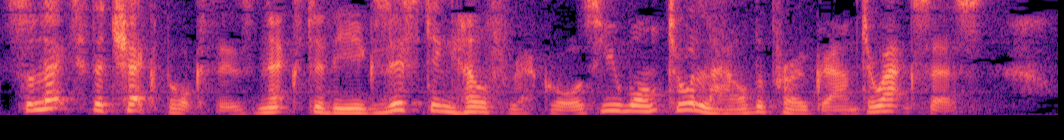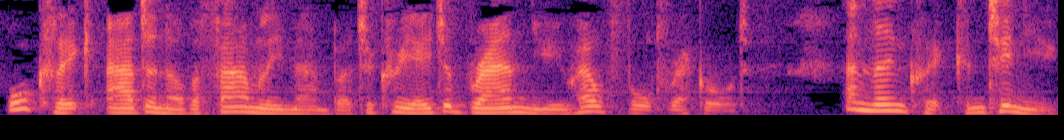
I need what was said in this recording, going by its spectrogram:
select the checkboxes next to the existing health records you want to allow the program to access, or click Add another family member to create a brand new HealthVault record, and then click Continue.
